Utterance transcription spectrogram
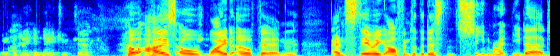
You can make a nature check. Her eyes are wide open and staring off into the distance. She might be dead.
